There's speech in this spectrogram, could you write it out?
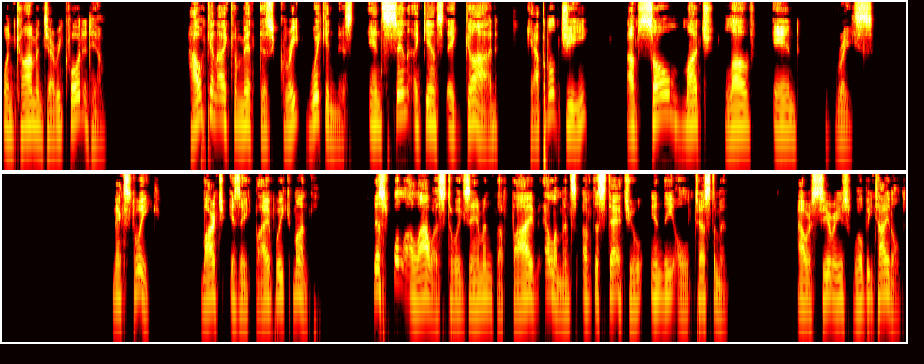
when commentary quoted him. How can I commit this great wickedness and sin against a God, capital G, of so much love and grace? next week. March is a five week month. This will allow us to examine the five elements of the statue in the Old Testament. Our series will be titled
